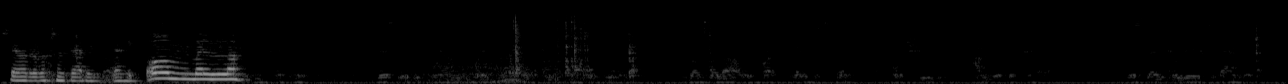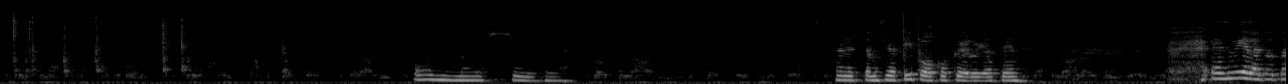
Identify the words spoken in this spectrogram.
Seuraavaksi tää pitääkin ommella. Ommella siitä ja hänelle tämmöisiä pipokokeiluja teen. En vielä tota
